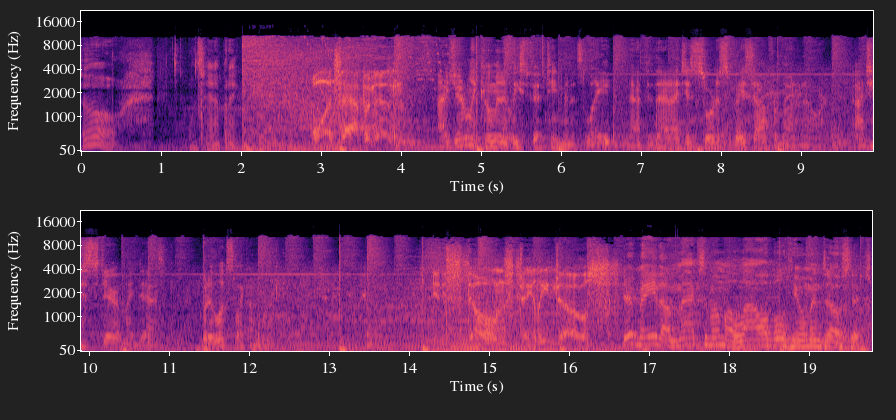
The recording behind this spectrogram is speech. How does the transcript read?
So, what's happening? What's happening? I generally come in at least 15 minutes late, and after that, I just sort of space out for about an hour. I just stare at my desk, but it looks like I'm working. It's Stone's Daily Dose. Give me the maximum allowable human dosage.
